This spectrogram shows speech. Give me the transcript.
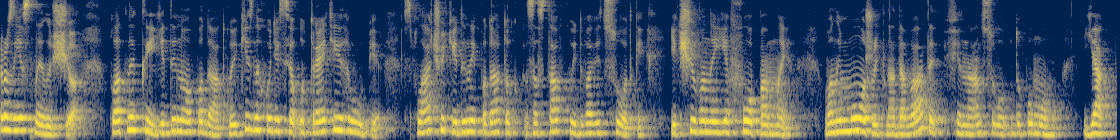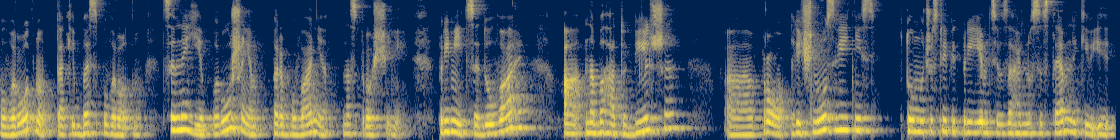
роз'яснили, що платники єдиного податку, які знаходяться у третій групі, сплачують єдиний податок за ставкою 2%. Якщо вони є ФОПами, вони можуть надавати фінансову допомогу як поворотну, так і безповоротну. Це не є порушенням перебування на спрощенні. Прийміть це до уваги, а набагато більше про річну звітність тому числі підприємців, загальносистемників і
